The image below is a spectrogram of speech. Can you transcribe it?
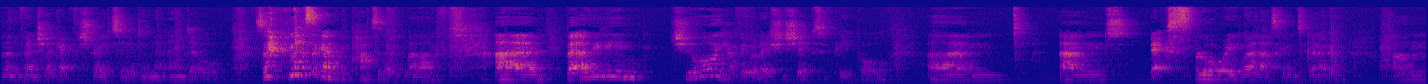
and then eventually I get frustrated and then end it all. So that's a kind of a pattern of my life. Um, but I really enjoy having relationships with people um, and exploring where that's going to go. Um,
